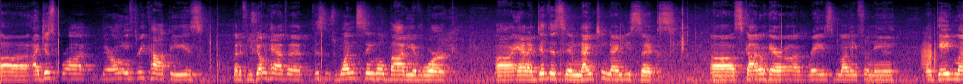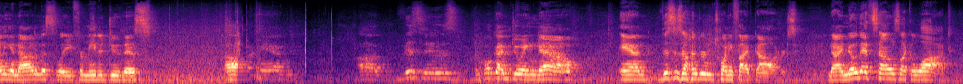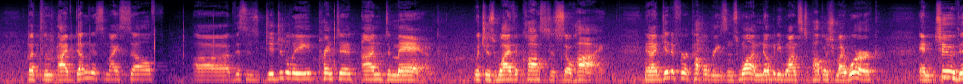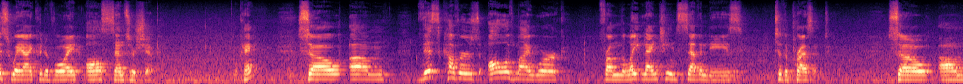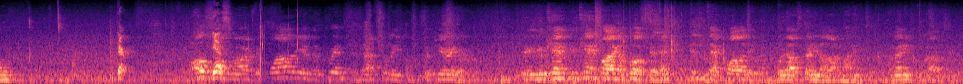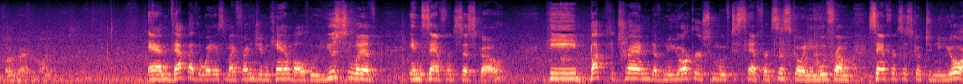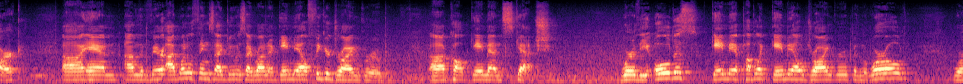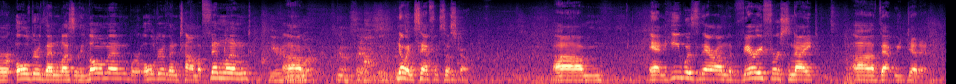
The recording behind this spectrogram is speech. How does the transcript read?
Uh, I just brought, there are only three copies, but if you don't have it, this is one single body of work. Uh, and I did this in 1996. Uh, Scott O'Hara raised money for me, or gave money anonymously for me to do this. Uh, and uh, this is the book I'm doing now, and this is $125. Now, I know that sounds like a lot, but the, I've done this myself. Uh, this is digitally printed on demand, which is why the cost is so high. And I did it for a couple reasons. One, nobody wants to publish my work. And two, this way I could avoid all censorship. Okay? So um, this covers all of my work from the late 1970s to the present. So, um, there. Also, Yes. Mark, the quality of the print is actually superior. You- can't, you can't buy a book that has- isn't that quality without spending a lot of money of any uh, photographic volume. And that, by the way, is my friend Jim Campbell, who used to live in San Francisco. He bucked the trend of New Yorkers who moved to San Francisco, and he moved from San Francisco to New York. Uh, and on the very, I, one of the things I do is I run a gay male figure drawing group uh, called Gay Men Sketch. We're the oldest gay male, public gay male drawing group in the world. We're older than Leslie Lohman. We're older than Tom of Finland. Here in Um, New York. You know, San Francisco. No, in San Francisco. Um, and he was there on the very first night uh, that we did it.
